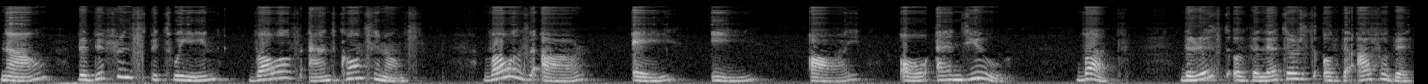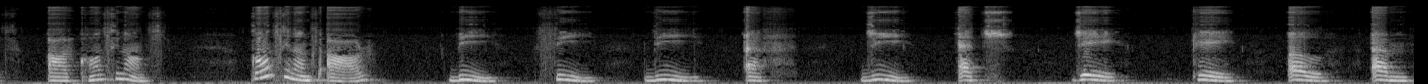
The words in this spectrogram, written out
Now, the difference between vowels and consonants. Vowels are A, E, I, O, and U. But the rest of the letters of the alphabet are consonants. Consonants are B, C, D, F, G, H, J, K, L, M,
